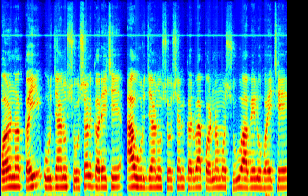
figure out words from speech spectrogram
પર્ણ કઈ ઉર્જાનું શોષણ કરે છે? આ ઉર્જાનું શોષણ કરવા પર્ણમાં શું આવેલું હોય છે?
